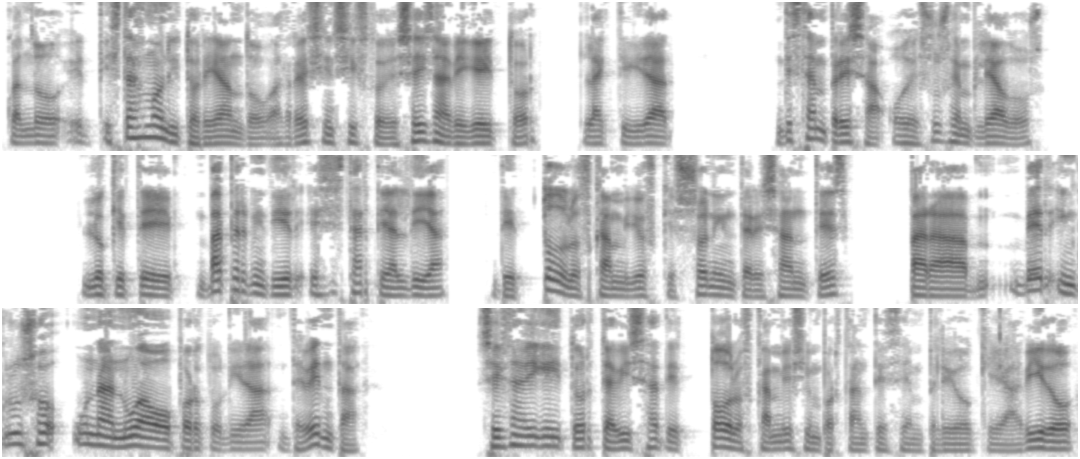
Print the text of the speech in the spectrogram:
cuando eh, estás monitoreando a través, insisto, de Sales Navigator la actividad de esta empresa o de sus empleados, lo que te va a permitir es estarte al día de todos los cambios que son interesantes para ver incluso una nueva oportunidad de venta. Sales Navigator te avisa de todos los cambios importantes de empleo que ha habido,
